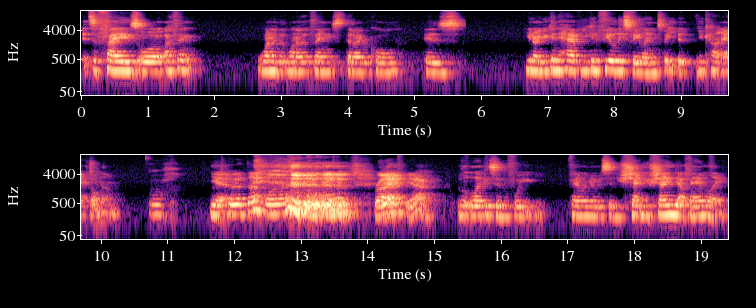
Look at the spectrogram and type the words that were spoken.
it's a phase, or I think one of the one of the things that I recall is, you know, you can have you can feel these feelings, but you, you can't act on them. Ugh, Yeah. heard that one. right? Yeah. yeah. Like I said before, you, family members said you sh- you shamed our family.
